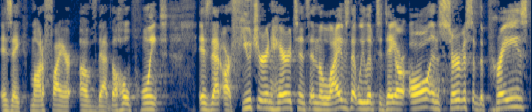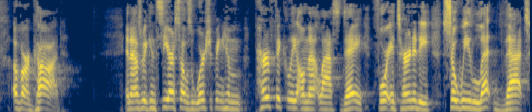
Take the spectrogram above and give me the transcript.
is a modifier of that. The whole point is that our future inheritance and the lives that we live today are all in service of the praise of our God. And as we can see ourselves worshiping Him perfectly on that last day for eternity, so we let that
